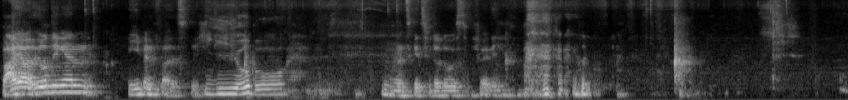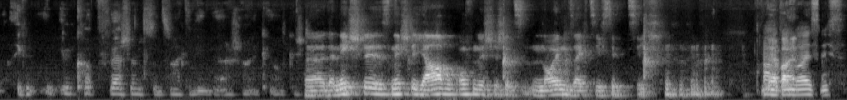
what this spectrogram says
Bayer Uerdingen ebenfalls richtig. Jobo. Jetzt geht's wieder los, Freddy. Ich, Im Kopf wäre schon zur zweiten Liga Schalke aufgestiegen. Äh, der nächste, das nächste Jahr, wo offen ist, ist jetzt 69, 70. Ah, Wer dann weiß ich's.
